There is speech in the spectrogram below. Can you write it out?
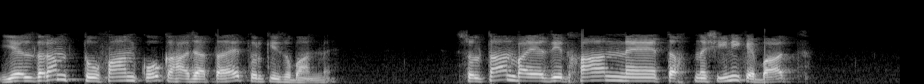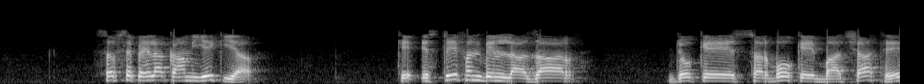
یلدرم طوفان کو کہا جاتا ہے ترکی زبان میں۔ سلطان بایزید خان نے تخت نشینی کے بعد سب سے پہلا کام یہ کیا کہ اسٹیفن بن لازار جو کہ سربو کے بادشاہ تھے،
